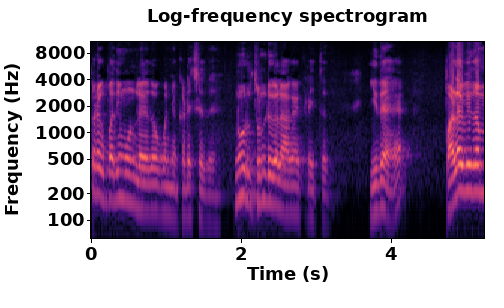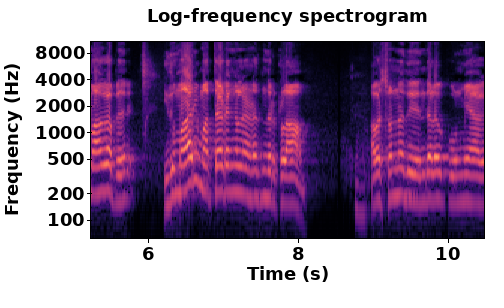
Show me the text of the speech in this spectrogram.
பிறகு பதிமூணில் ஏதோ கொஞ்சம் கிடைச்சது. நூறு துண்டுகளாக கிடைத்தது. இதை பலவிதமாக இது மாதிரி மற்ற இடங்கள்ல நடந்திருக்கலாம். அவர் சொன்னது எந்த அளவுக்கு உண்மையாக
